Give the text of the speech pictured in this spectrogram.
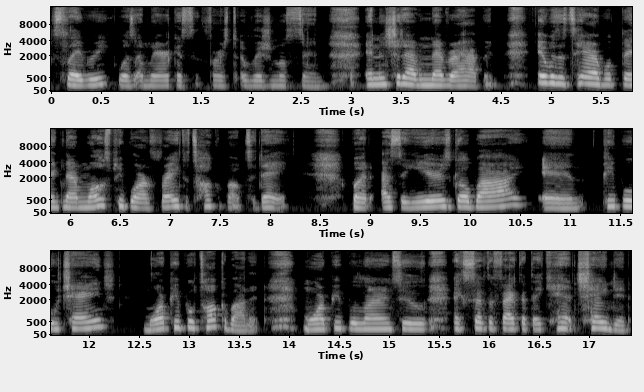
Slavery was America's first original sin, and it should have never happened. It was a terrible thing that most people are afraid to talk about today. But as the years go by and people change, more people talk about it. More people learn to accept the fact that they can't change it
